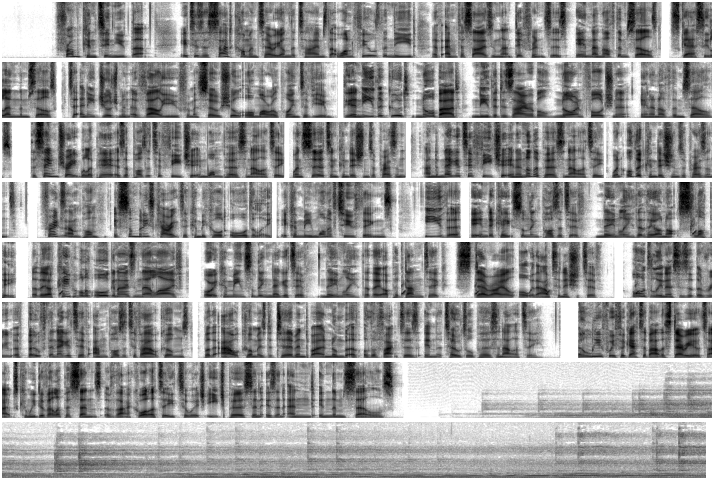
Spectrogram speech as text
Fromm continued that it is a sad commentary on the times that one feels the need of emphasizing that differences in and of themselves scarcely lend themselves to any judgment of value from a social or moral point of view. They are neither good nor bad, neither desirable nor unfortunate in and of themselves. The same trait will appear as a positive feature in one personality when certain conditions are present, and a negative feature in another personality when other conditions are present. For example, if somebody's character can be called orderly, it can mean one of two things. Either it indicates something positive, namely that they are not sloppy, that they are capable of organising their life, or it can mean something negative, namely that they are pedantic, sterile, or without initiative. Orderliness is at the root of both the negative and positive outcomes, but the outcome is determined by a number of other factors in the total personality. Only if we forget about the stereotypes can we develop a sense of that equality to which each person is an end in themselves.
